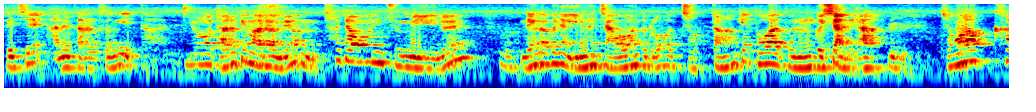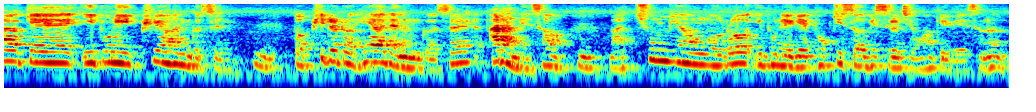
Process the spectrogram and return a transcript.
되지 않을 가능성이 있다. 요 다르게 말하면 찾아온 주민을 음. 내가 그냥 있는 자원으로 적당하게 도와주는 것이 아니라 음. 정확하게 이분이 필요한 것을 음. 또 필요로 해야 되는 것을 알아내서 음. 맞춤형으로 이분에게 복지 서비스를 제공하기 위해서는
